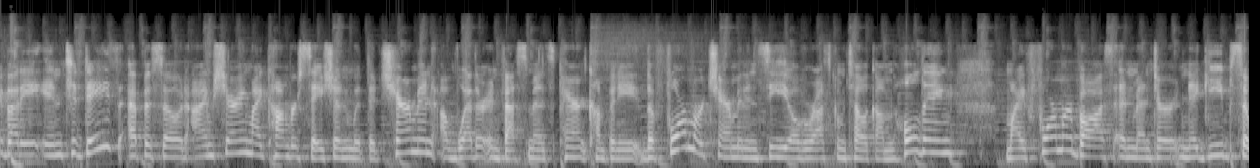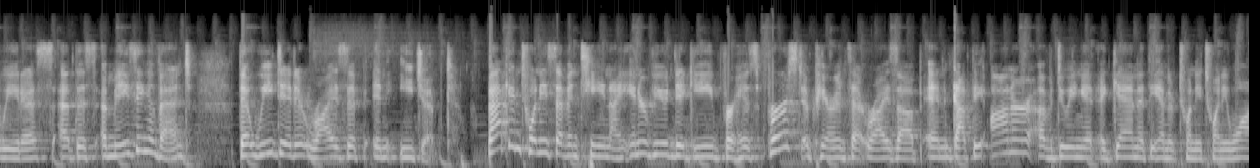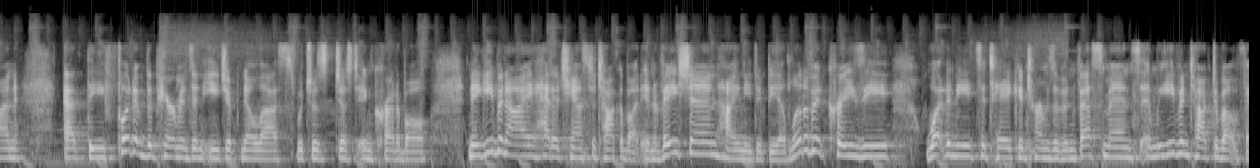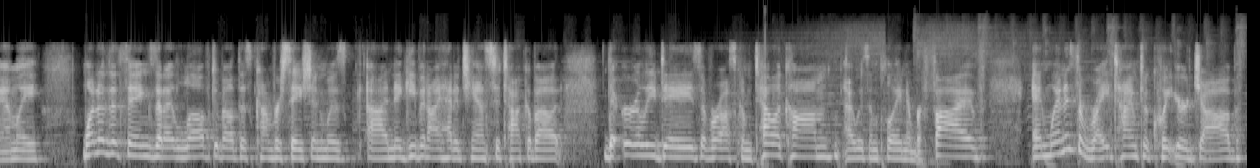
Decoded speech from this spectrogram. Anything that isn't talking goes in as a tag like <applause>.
everybody. In today's episode, I'm sharing my conversation with the chairman of Weather Investments parent company, the former chairman and CEO of Orascom Telecom Holding, my former boss and mentor, Nagib Sawiris, at this amazing event that we did at RiseUp in Egypt. Back in 2017, I interviewed Negib for his first appearance at Rise Up and got the honor of doing it again at the end of 2021 at the foot of the pyramids in Egypt, no less, which was just incredible. Negib and I had a chance to talk about innovation, how you need to be a little bit crazy, what it needs to take in terms of investments, and we even talked about family. One of the things that I loved about this conversation was uh, Negib and I had a chance to talk about the early days of Orascom Telecom. I was employee number five. And when is the right time to quit your job?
